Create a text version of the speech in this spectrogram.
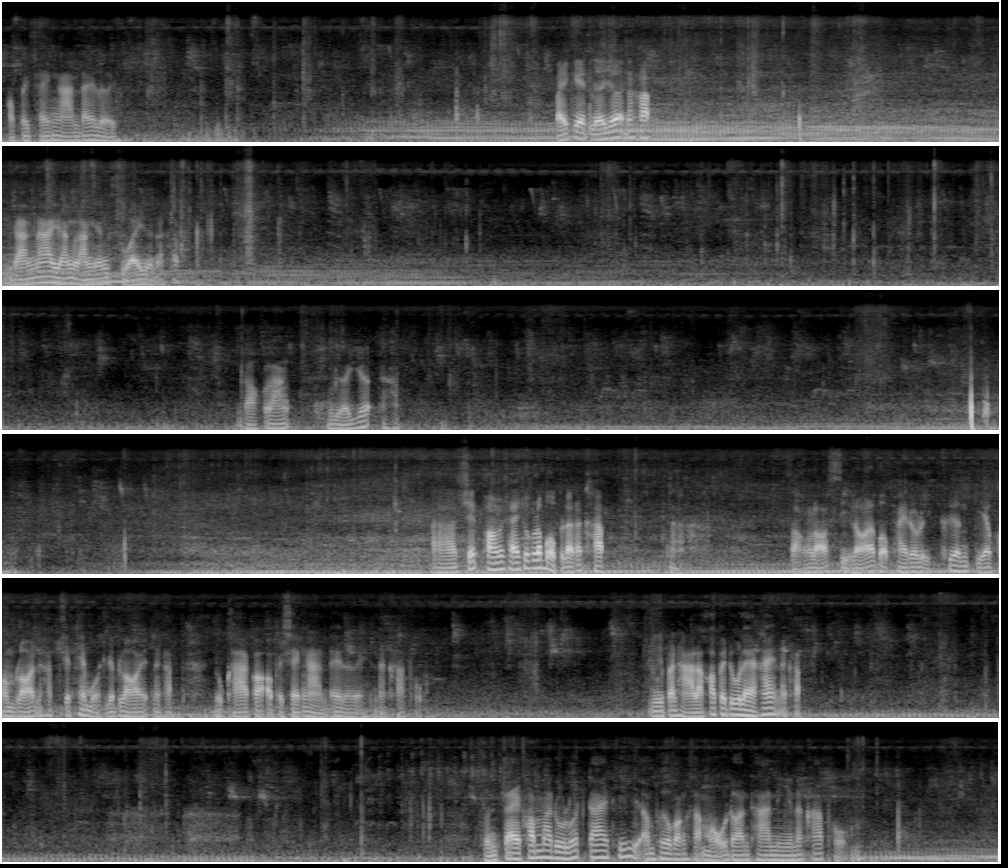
เอาไปใช้งานได้เลยไปเกตเหลือเยอะนะครับยางหน้ายางหลังยังสวยอยู่นะครับ ดอกล้างเหลือเยอะนะครับ เช็คพร้อมใช้ทุกระบบแล้วนะครับสองล้อสี่ล้อระบบไฮดรอลิกเครื่องเกียร์ความร้อนนะครับ เช็คให้หมดเรียบร้อยนะครับ ลูกค้าก็เอาไปใช้งานได้เลยนะครับผมมีปัญหาเราเข้าไปดูแลให้นะครับ สนใจเข้ามาดูรถได้ที่อำเภอวังสามหมออุดรธานีนะครับผม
